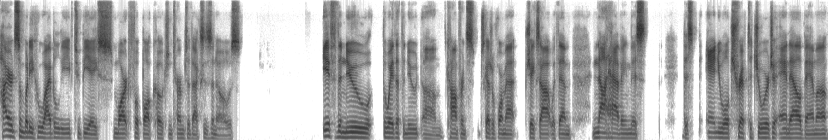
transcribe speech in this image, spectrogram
hired somebody who I believe to be a smart football coach in terms of X's and O's. If the new the way that the new um, conference schedule format shakes out with them not having this this annual trip to Georgia and Alabama,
